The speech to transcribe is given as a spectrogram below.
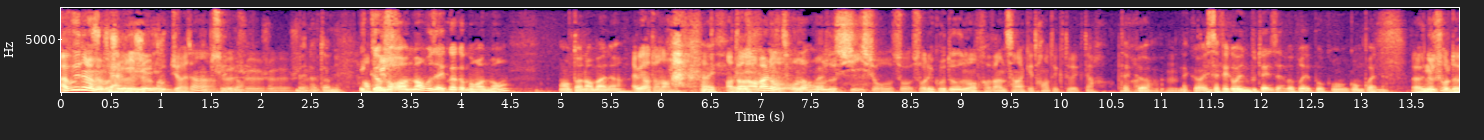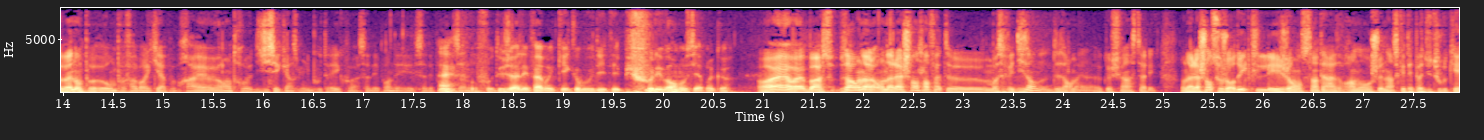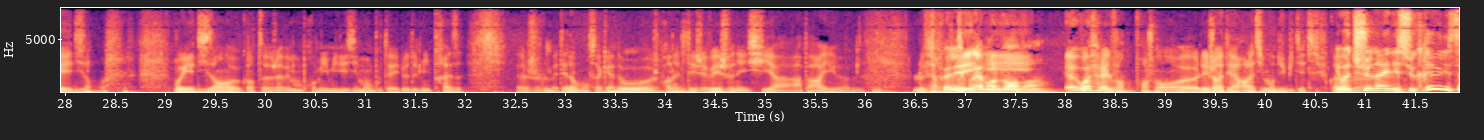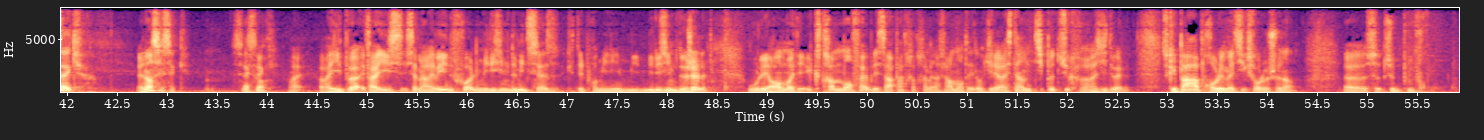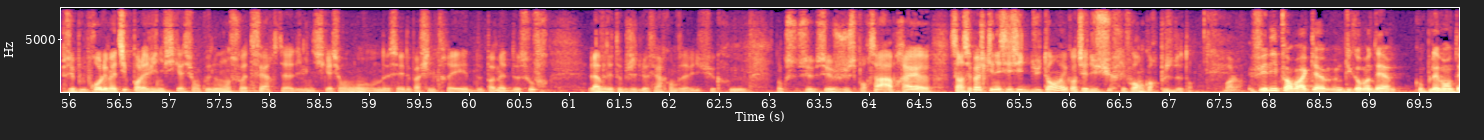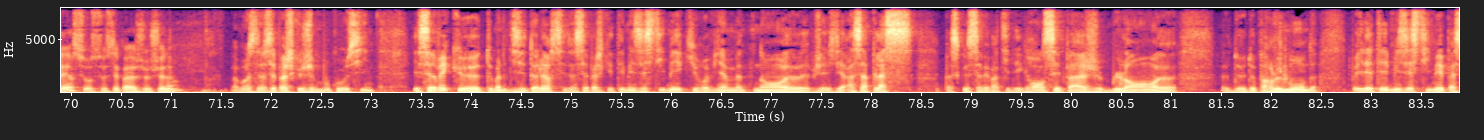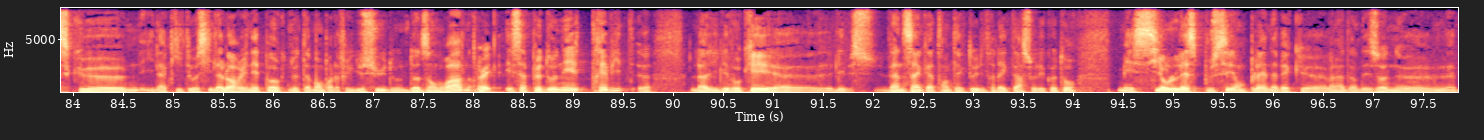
Ah oui, non, non, mais moi je, coupe du raisin. hein, je- absolument. je- je- je- bien entendu. Et En comme plus- rendement, vous avez quoi comme rendement? En temps normal, hein Ah oui, en temps normal. Oui. En temps Oui, normal, on, on, normal. on oscille sur, sur, sur les coteaux, nous, entre 25 et 30 hecto-hectares. D'accord, d'accord. Et ça fait combien de bouteilles, ça, à peu près, pour qu'on comprenne? Euh, nous, sur le domaine, on peut, on peut fabriquer à peu près euh, entre 10 et 15 000 bouteilles, quoi. Ça dépend des, ça dépend Il des années. faut, faut déjà les fabriquer, comme vous dites, et puis il faut les vendre aussi après, quoi. Ouais, ouais, bah, ça, on a, on a la chance, en fait, euh, moi, ça fait 10 ans désormais que je suis installé. On a la chance aujourd'hui que les gens s'intéressent vraiment au chenin, ce qui n'était pas du tout le cas il y a 10 ans. moi, il y a 10 ans, euh, quand euh, j'avais mon premier millésime en bouteille, le 2013, euh, je le mettais dans mon sac à dos, je prenais le TGV, je venais ici à, à Paris euh, le faire fallait vraiment le vendre, hein. Euh, ouais, fallait le vendre. Franchement, les gens étaient relativement dubitatifs. quand Et même. votre chenin, il est sucré ou il est sec? Non, c'est sec. C'est sec. Ouais. Enfin, il peut- enfin, il- ça m'est arrivé une fois, le millésime 2016, qui était le premier mi- millésime de gel, où les rendements étaient extrêmement faibles et ça n'a pas très très bien fermenté, donc il est resté un petit peu de sucre résiduel, ce qui n'est pas problématique sur le chenin. Euh, c'est plus, c'est plus problématique pour la vinification que nous on souhaite faire, c'est-à-dire la vinification où on essaie de ne pas filtrer et de ne pas mettre de soufre. Là, vous êtes obligé de le faire quand vous avez du sucre. Mm. Donc c'est juste pour ça. Après, euh, c'est un cépage qui nécessite du temps et quand il y a du sucre, il faut encore plus de temps. Voilà. Philippe Forbrac, un petit commentaire complémentaire sur ce cépage de chenin? Bah, Moi, c'est un cépage que j'aime beaucoup aussi. Et c'est vrai que Thomas le disait tout à l'heure, c'est un cépage qui était mésestimé, qui revient maintenant euh, dire, à sa place, parce que ça fait partie des grands cépages blancs euh, de, de par le monde. Il a été mésestimé parce que euh, il a quitté aussi la Loire à une époque, notamment pour l'Afrique du Sud ou d'autres endroits. Oui. Et ça peut donner très vite, euh, là il évoquait euh, les 25 à 30 hectolitres d'hectare sur les coteaux, mais si on le laisse pousser en pleine avec, euh, voilà, dans des zones... euh,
